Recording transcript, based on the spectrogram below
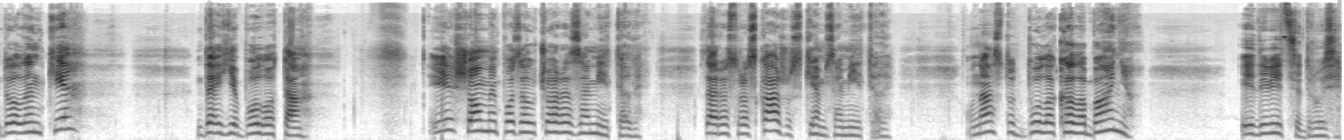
долинки, де є болота. І що ми позавчора замітили? Зараз розкажу, з ким замітили. У нас тут була калабаня. І дивіться, друзі.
